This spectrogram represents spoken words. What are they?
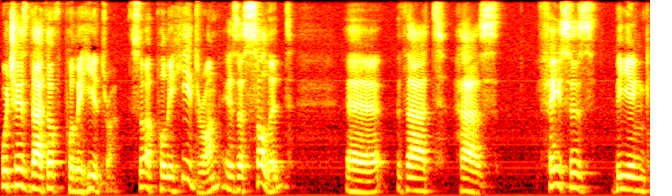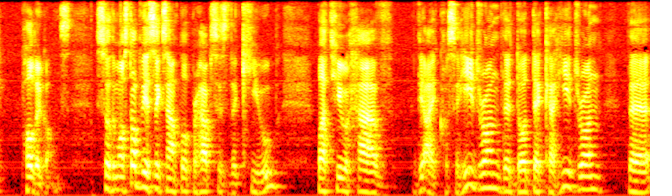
which is that of polyhedra. So a polyhedron is a solid uh, that has faces being polygons. So the most obvious example perhaps is the cube, but you have the icosahedron, the dodecahedron, the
